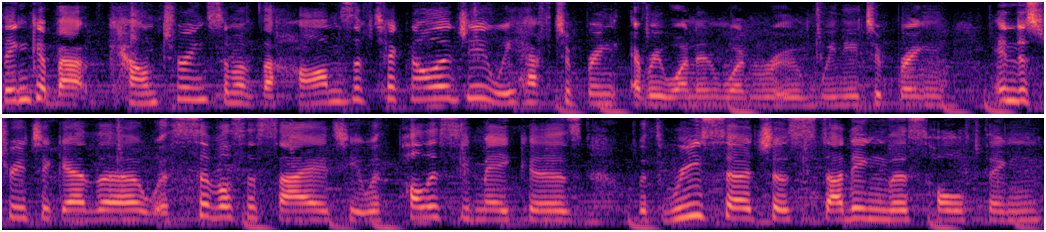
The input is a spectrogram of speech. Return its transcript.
think about countering some of the harms of technology, we have to bring everyone in one room. We need to bring industry together with civil society, with policymakers, with researchers studying this whole thing,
